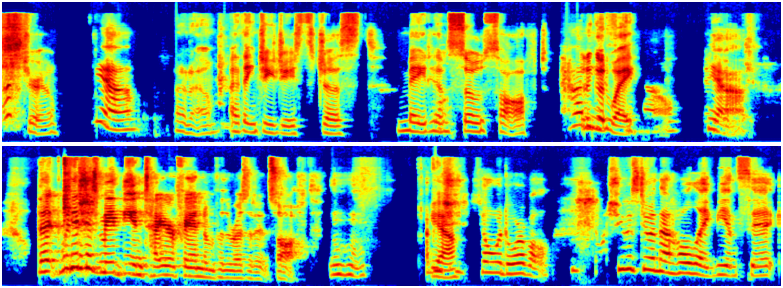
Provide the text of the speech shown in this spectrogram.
That's true. Yeah. I don't know. I think Gigi's just made him so soft. How In a good way. say no? In a good Yeah. That kid has made the entire fandom for the resident soft. hmm I mean, Yeah. she's so adorable. She was doing that whole like being sick,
